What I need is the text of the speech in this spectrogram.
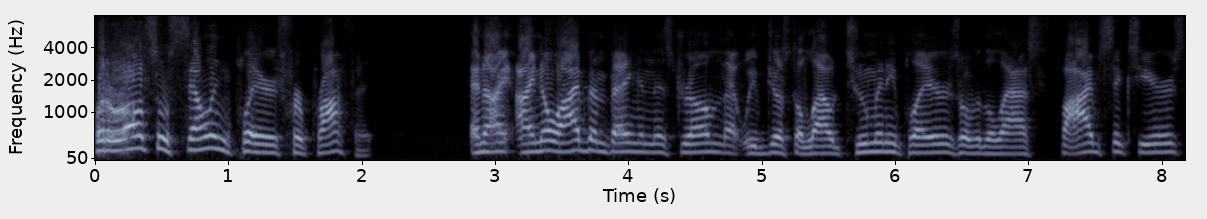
but are also selling players for profit. And I, I know I've been banging this drum that we've just allowed too many players over the last five, six years.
